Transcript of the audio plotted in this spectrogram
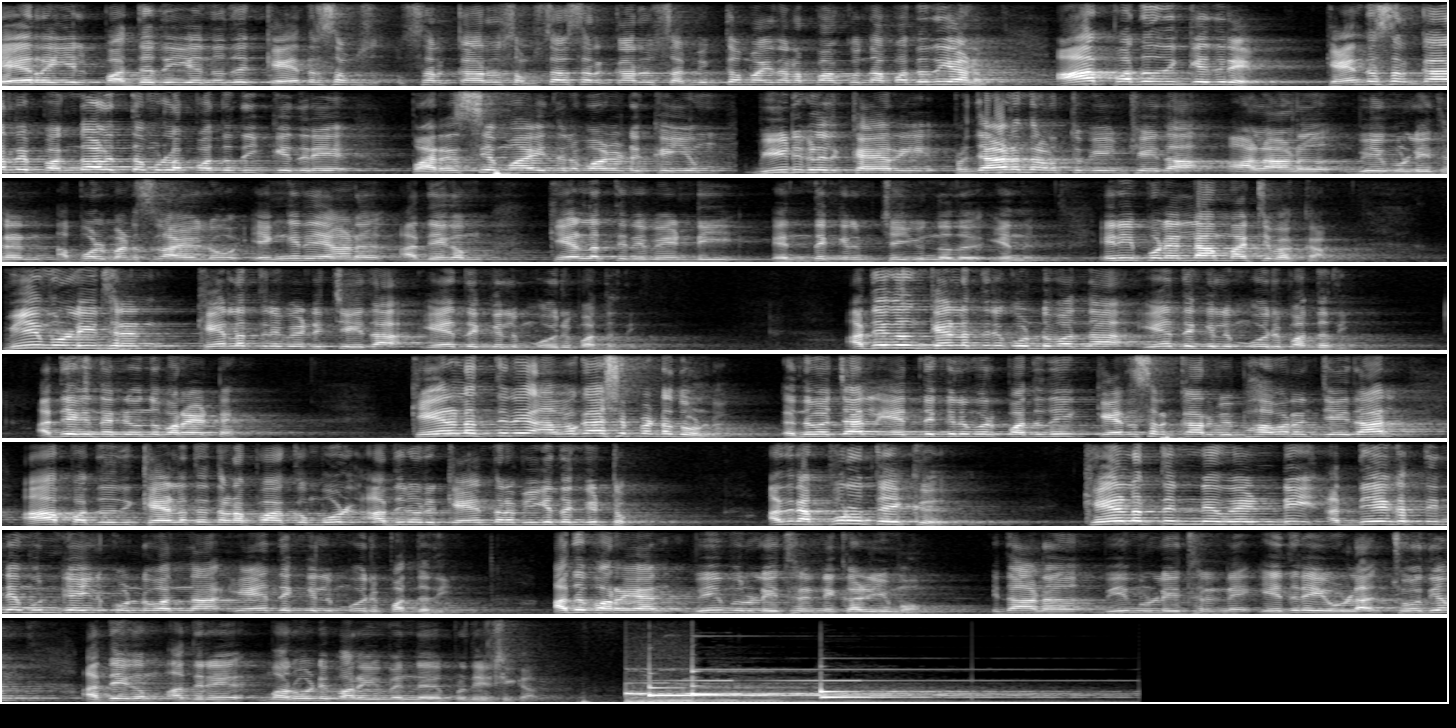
കേരയിൽ പദ്ധതി എന്നത് കേന്ദ്ര സർക്കാരും സംസ്ഥാന സർക്കാരും സംയുക്തമായി നടപ്പാക്കുന്ന പദ്ധതിയാണ്. ആ പദ്ധതിക്കെതിരെ കേന്ദ്ര സർക്കാരിന്റെ പങ്കാളിത്തമുള്ള പദ്ധതിക്കെതിരെ പരസ്യമായി നിലപാടെടുക്കുകയും വീടുകളിൽ കയറി പ്രചാരണം നടത്തുകയും ചെയ്ത ആളാണ് വി മുരളീധരൻ. അപ്പോൾ മനസ്സിലായല്ലോ എങ്ങനെയാണ് അദ്ദേഹം കേരളത്തിന് വേണ്ടി എന്തെങ്കിലും ചെയ്യുന്നത് എന്ന്. ഇനിയിപ്പോൾ എല്ലാം മാറ്റിവെക്കാം. വി മുരളീധരൻ കേരളത്തിന് വേണ്ടി ചെയ്ത ഏതെങ്കിലും ഒരു പദ്ധതി. അദ്ദേഹം കേരളത്തിന് കൊണ്ടുവന്ന ഏതെങ്കിലും ഒരു പദ്ധതി. അദ്ദേഹം തന്നെ ഒന്ന് പറയട്ടെ. കേരളത്തിന് അവകാശപ്പെട്ടതുണ്ട്. എന്ന് വെച്ചാൽ എന്തെങ്കിലും ഒരു പദ്ധതി കേന്ദ്ര സർക്കാർ വിഭാവനം ചെയ്താൽ ആ പദ്ധതി കേരളത്തെ നടപ്പാക്കുമ്പോൾ അതിനൊരു കേന്ദ്ര വിഹിതം കിട്ടും. അതിനപ്പുറത്തേക്ക് കേരളത്തിന് വേണ്ടി അദ്ദേഹത്തിന്റെ മുൻകൈയിൽ കൊണ്ടുവന്ന ഏതെങ്കിലും ഒരു പദ്ധതി അത് പറയാൻ വി. മുരളീധരന് കഴിയുമോ? ഇതാണ് വി. മുരളീധരന് എതിരെയുള്ള ചോദ്യം. അദ്ദേഹം അതിന് മറുപടി പറയുമെന്ന് പ്രതീക്ഷിക്കാം.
